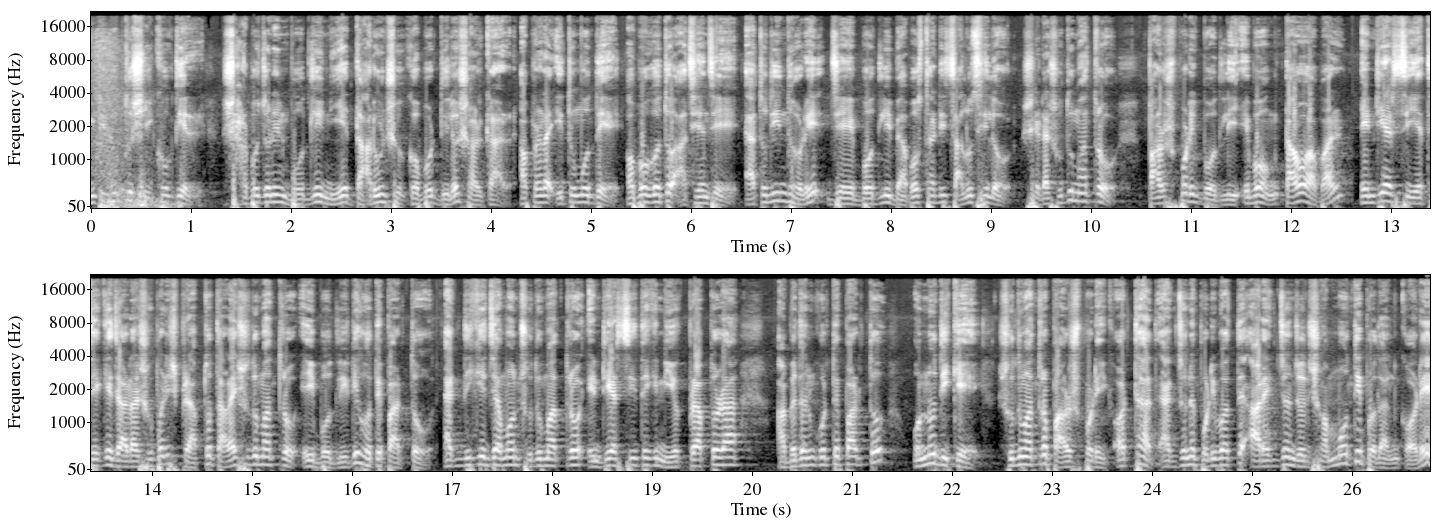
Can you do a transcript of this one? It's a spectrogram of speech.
এমপিভুক্ত শিক্ষকদের সার্বজনীন বদলি নিয়ে দারুণ সুখবর দিল সরকার। আপনারা ইতিমধ্যে অবগত আছেন যে, এতদিন ধরে যে বদলি ব্যবস্থাটি চালু ছিল, সেটা শুধুমাত্র পারস্পরিক বদলি এবং তাও আবার এনটিআরসিএ থেকে যারা সুপারিশ প্রাপ্ত, তারাই শুধুমাত্র এই বদলিটি হতে পারত। একদিকে যেমন শুধুমাত্র এনটিআরসি থেকে নিয়োগপ্রাপ্তরা আবেদন করতে পারত, অন্যদিকে শুধুমাত্র পারস্পরিক, অর্থাৎ একজনের পরিবর্তে আরেকজন যদি সম্মতি প্রদান করে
